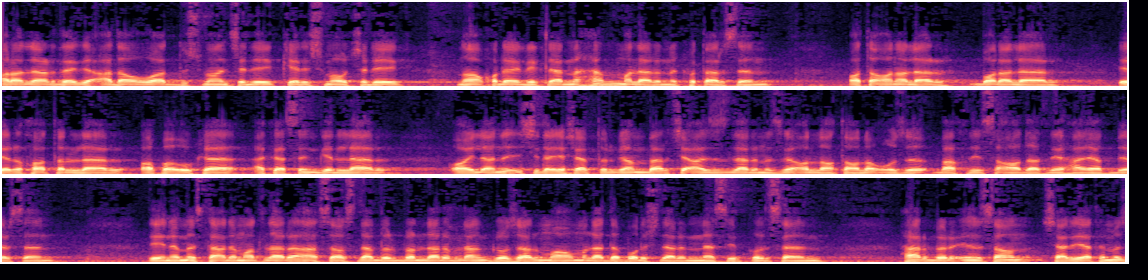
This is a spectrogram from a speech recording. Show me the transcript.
oralaridagi adovat dushmanchilik kelishmovchilik noqulayliklarni hammalarini ko'tarsin. Ota onalar bolalar er xotinlar opa uka aka singillar oilani ichida yashab turgan barcha azizlarimizga alloh taolo o'zi baxtli saodatli hayot bersin. Dinimiz ta'limotlari asosida bir birlari bilan go'zal muomalada bo'lishlarini nasib qilsin. Har bir inson shariatimiz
